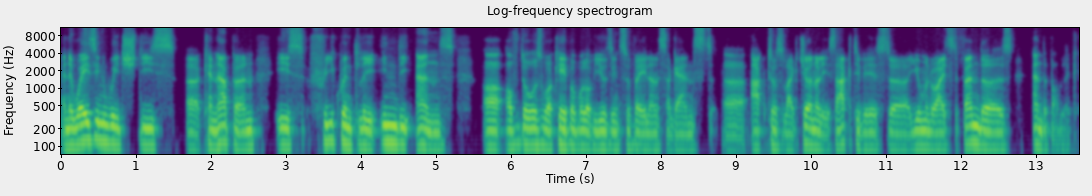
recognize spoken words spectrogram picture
And the ways in which this uh, can happen is frequently in the hands uh, of those who are capable of using surveillance against uh, actors like journalists, activists, uh, human rights defenders, and the public.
